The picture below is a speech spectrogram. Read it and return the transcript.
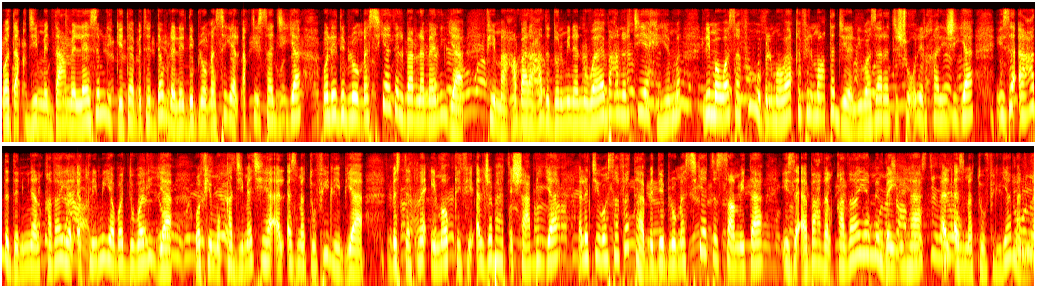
وتقديم الدعم اللازم لكتابة الدولة للدبلوماسية الاقتصادية وللدبلوماسية البرلمانية فيما عبر عدد من النواب عن ارتياحهم لما وصفوه بالمواقف المعتدلة لوزارة الشؤون الخارجية إزاء عدد من القضايا الإقليمية والدولية وفي مقدمتها الأزمة في ليبيا باستثناء موقف الجبهة الشعبية التي وصفتها بالدبلوماسية الصامتة إزاء بعض القضايا من بينها الأزمة في اليمن.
